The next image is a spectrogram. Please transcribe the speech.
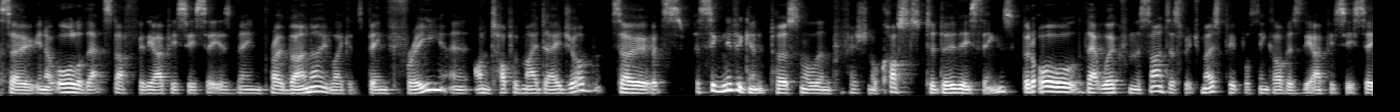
So, you know, all of that stuff for the IPCC has been pro bono, like it's been free and on top of my day job. So it's a significant personal and professional cost to do these things. But all that work from the scientists, which most people think of as the IPCC,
